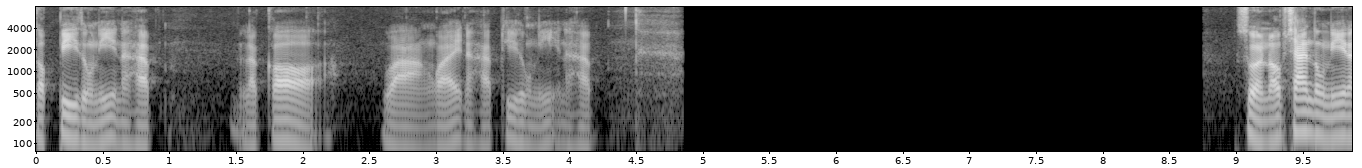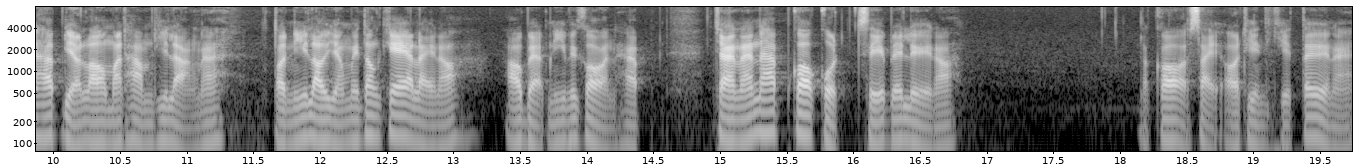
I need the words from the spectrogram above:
copy ตรงนี้นะครับ แล้วก็วางไว้นะครับที่ตรงนี้นะครับ ส่วนออปชันตรงนี้นะครับ เดี๋ยวเรามาทำทีหลังนะ ตอนนี้เรายังไม่ต้องแก้อะไรเนาะ เอาแบบนี้ไปก่อนครับ จากนั้นนะครับก็กดเซฟได้เลยเนาะ แล้วก็ใส่ Authenticator นะ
